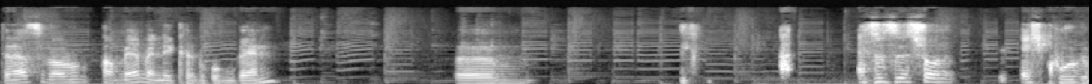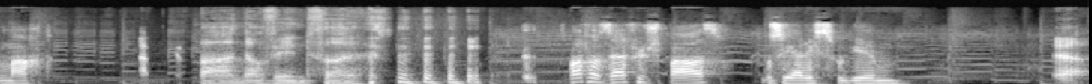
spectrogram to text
Dann hast du noch ein paar mehr Mannequin rumrennen. Ähm, also es ist schon echt cool gemacht. Abgefahren, auf jeden Fall. Es macht auch sehr viel Spaß, muss ich ehrlich zugeben. ja.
